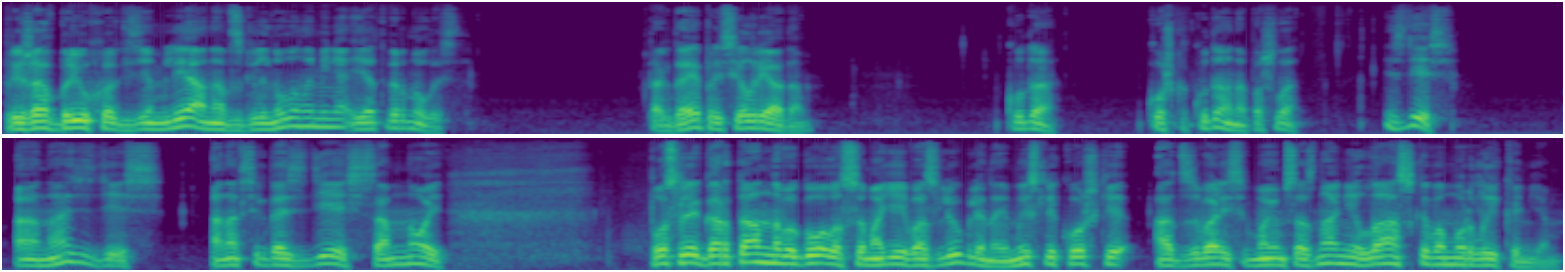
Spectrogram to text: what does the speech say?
Прижав брюхо к земле, она взглянула на меня и отвернулась. Тогда я присел рядом. Куда? Кошка, куда она пошла? Здесь. Она здесь. Она всегда здесь, со мной. После гортанного голоса моей возлюбленной мысли кошки отзывались в моем сознании ласковым мурлыканьем.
